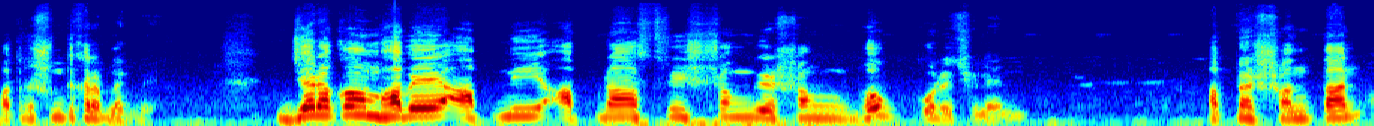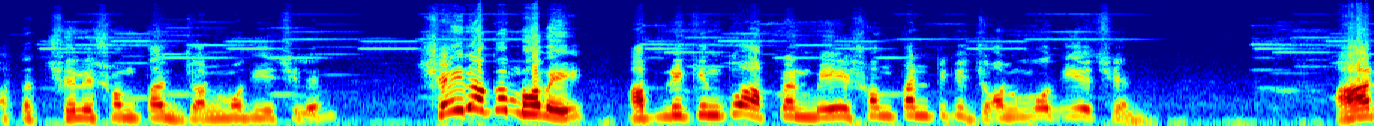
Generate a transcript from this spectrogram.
কথাটা শুনতে খারাপ লাগবে। যেরকম ভাবে আপনি আপনার স্ত্রীর সঙ্গে সংভোগ করেছিলেন, আপনার সন্তান অর্থাৎ ছেলে সন্তান জন্ম দিয়েছিলেন সেই রকম ভাবেই আপনি কিন্তু আপনার মেয়ে সন্তানটিকে জন্ম দিয়েছেন। আর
